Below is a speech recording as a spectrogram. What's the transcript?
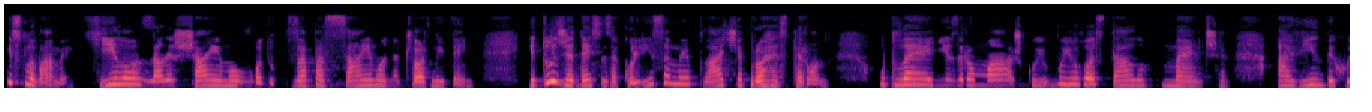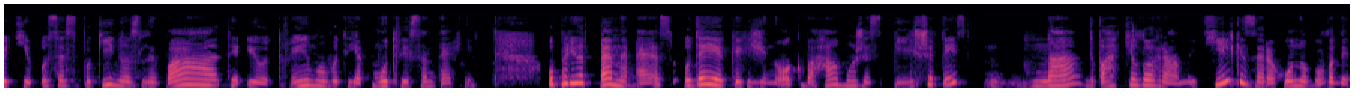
і словами Тіло залишаємо воду, запасаємо на чорний день. І тут же десь за колісами плаче прогестерон. У пледі з ромашкою, бо його стало менше, а він би хотів усе спокійно зливати і отримувати, як мудрий сантехнік. У період ПМС у деяких жінок вага може збільшитись на 2 кг тільки за рахунок води.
